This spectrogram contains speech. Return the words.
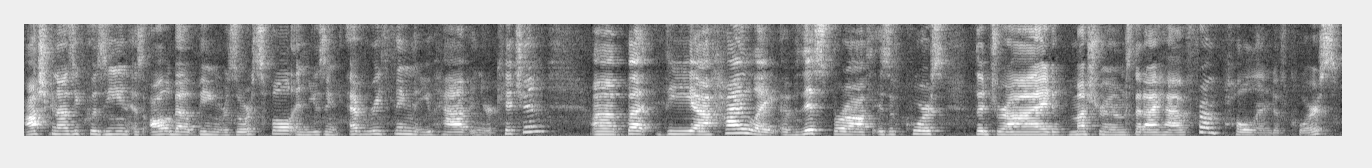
Ashkenazi cuisine is all about being resourceful and using everything that you have in your kitchen. Uh, but the uh, highlight of this broth is, of course, the dried mushrooms that I have from Poland, of course.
